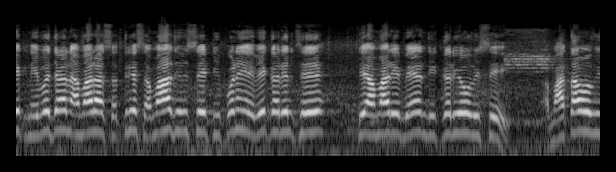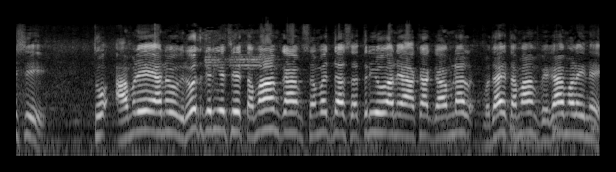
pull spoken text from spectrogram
એક નિવેદન અમારા ક્ષત્રિય સમાજ વિશે ટિપ્પણી એવી કરેલ છે કે અમારી બેન દીકરીઓ વિશે, માતાઓ વિશે. તો આપણે આનો વિરોધ કરીએ છીએ તમામ ગામ સમજદાર ક્ષત્રિયો અને આખા ગામના બધા તમામ ભેગા મળીને.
